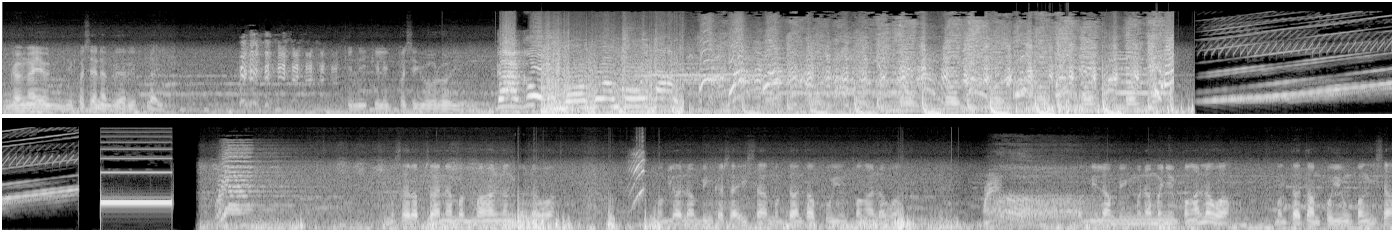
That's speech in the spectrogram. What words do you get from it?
Hanggang ngayon, hindi pa siya nagre-reply. Kinikilig pa siguro yun. Masarap sana magmahal ng dalawa. Maglalambing ka sa isa, magtatampo yung pangalawa. Pag nilambing mo naman yung pangalawa, magtatampo yung pang isa.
